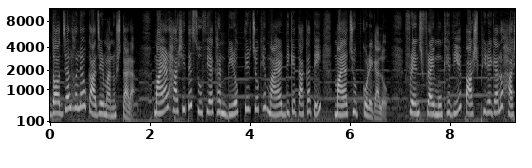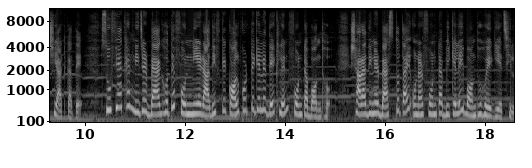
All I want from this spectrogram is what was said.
দজ্জাল হলেও কাজের মানুষ তারা। মায়ার হাসিতে সুফিয়া খান বিরক্তির চোখে মায়ার দিকে তাকাতেই মায়া চুপ করে গেল। ফ্রেঞ্চ ফ্রাই মুখে দিয়ে পাশ ফিরে গেল হাসি আটকাতে। সুফিয়া খান নিজের ব্যাগ হতে ফোন নিয়ে রাদিফকে কল করতে গেলে দেখলেন ফোনটা বন্ধ। সারাদিনের ব্যস্ততায় ওনার ফোনটা বিকেলেই বন্ধ হয়ে গিয়েছিল।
